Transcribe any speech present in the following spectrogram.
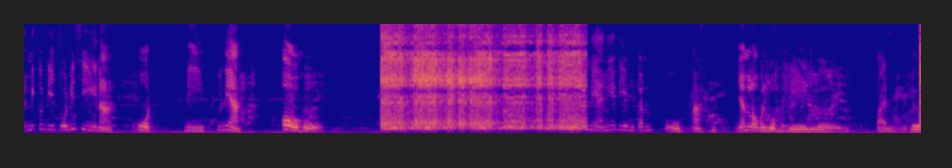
อันนี้ก็ดีตัวที่สี่น่ะโคตร ดีแล้วเนี่ย โอ้โหดีเหนกันเนี่ยนี่ดีเหมือนกันอู้อะงั้นเราไปรวมเพลงเลย ไป เริ่ม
